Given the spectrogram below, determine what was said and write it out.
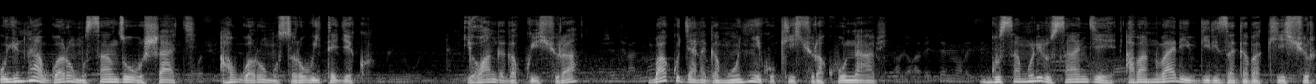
Uyu ntabwo wari umusanzu w'ubushake ahubwo wari umusoro w'itegeko. Iyo wangaga kwishyura bakujyanaga mu nkiko ukishyura ku nabi. Gusa muri rusange abantu baribwirizaga bakishyura.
